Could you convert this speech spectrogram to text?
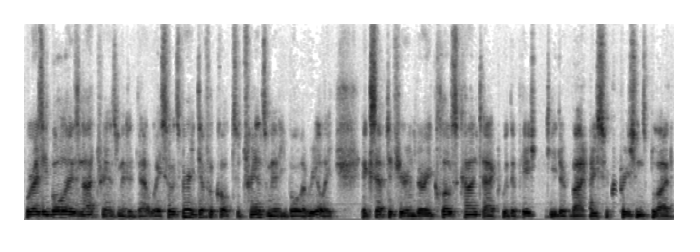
whereas Ebola is not transmitted that way. So it's very difficult to transmit Ebola, really, except if you're in very close contact with a patient, either body secretions, blood,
